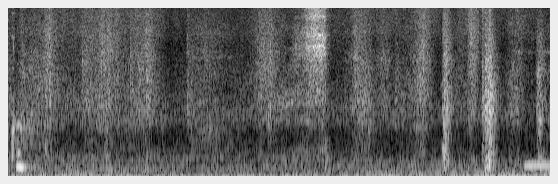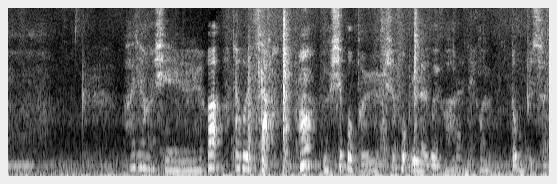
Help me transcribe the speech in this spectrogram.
고 화장실. 아 저거 있다. 어? 여기 15불 15불 내고 이거 하라네. 어휴 너무 비싸네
